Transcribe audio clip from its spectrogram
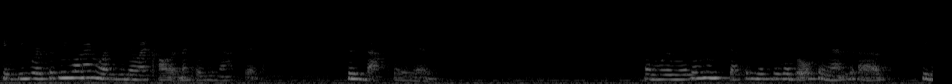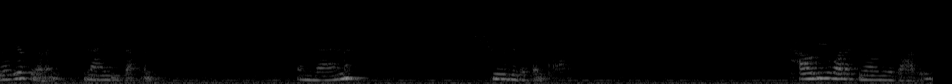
If you work with me one on one, you know I call it mental gymnastics because that's what it is. And we're living and stepping into the both and of feel your feelings 90 seconds. And then choose a different thought. How do you want to feel in your body?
